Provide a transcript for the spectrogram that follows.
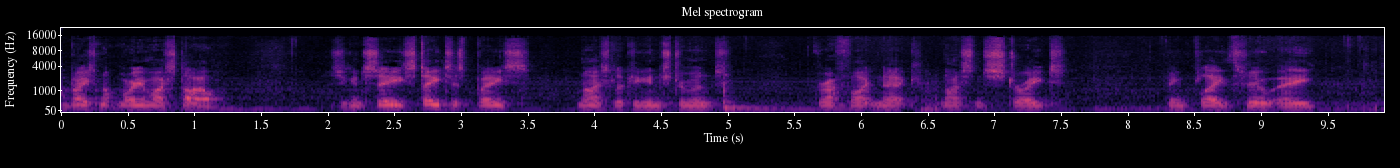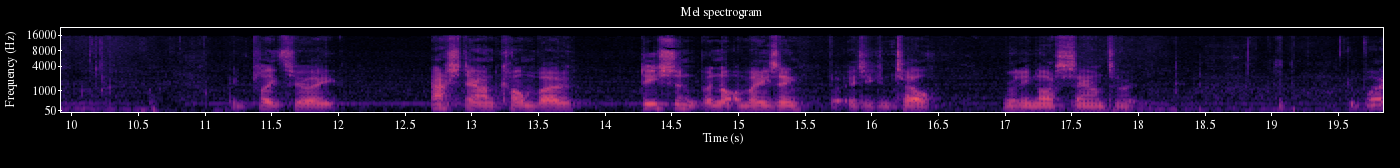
Flat bass, not really my style. As you can see, status bass, nice looking instrument, graphite neck, nice and straight, being played through a being played through a Ashdown combo, decent but not amazing, but as you can tell, really nice sound to it. Goodbye.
